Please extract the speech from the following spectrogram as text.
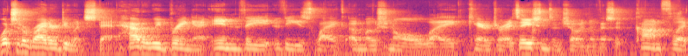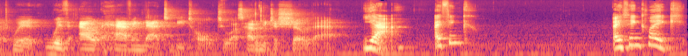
what should a writer do instead? How do we bring in the these like emotional like characterizations and showing of this conflict with without having that to be told to us? How do we just show that? Yeah, I think. I think like,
